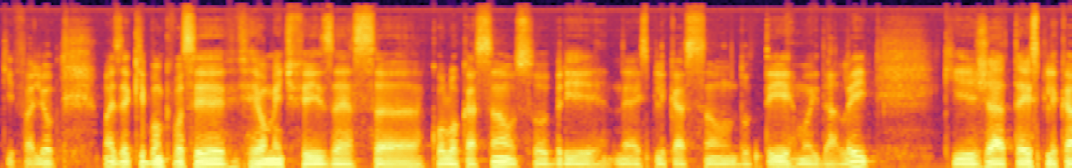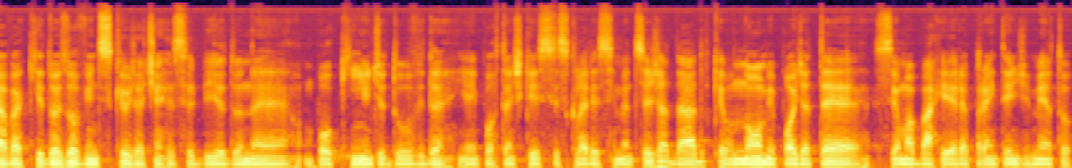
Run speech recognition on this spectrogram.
que falhou, mas é que bom que você realmente fez essa colocação sobre né, a explicação do termo e da lei, que já até explicava aqui dois ouvintes que eu já tinha recebido né, um pouquinho de dúvida, e é importante que esse esclarecimento seja dado, porque o nome pode até ser uma barreira para entendimento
